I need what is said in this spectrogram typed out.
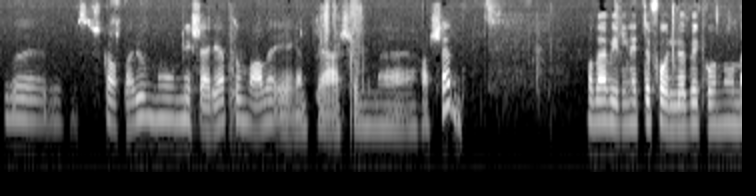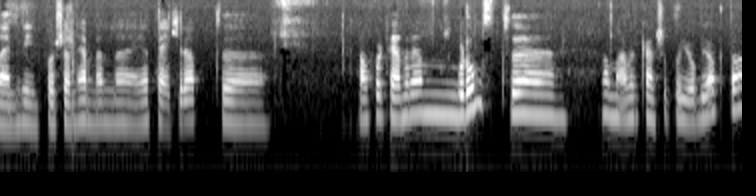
Så det skaper jo noe nysgjerrighet om hva det egentlig er som uh, har skjedd. Og der vil han ikke foreløpig gå noe nærmere inn på, skjønner jeg. Men uh, jeg tenker at han fortjener en blomst. han er vel kanskje på jobbjakt, da.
